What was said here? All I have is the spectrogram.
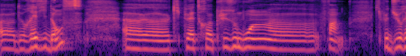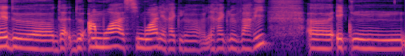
de résidence qui peut être plus ou moins, enfin, qui peut durer de, de, de un mois à six mois. Les règles, les règles varient euh, et qu'on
